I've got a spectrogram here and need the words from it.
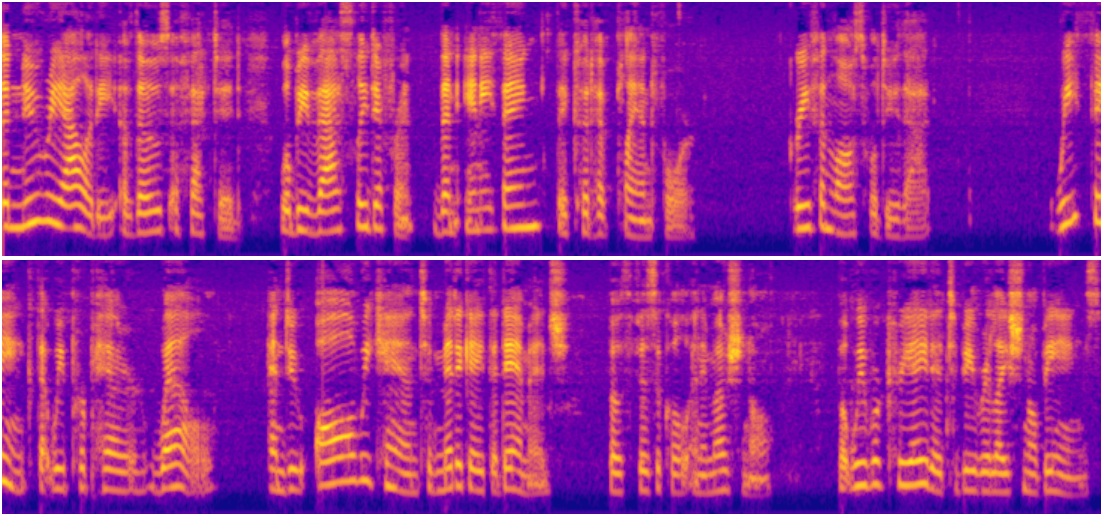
the new reality of those affected will be vastly different than anything they could have planned for. Grief and loss will do that. We think that we prepare well and do all we can to mitigate the damage, both physical and emotional. But we were created to be relational beings,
